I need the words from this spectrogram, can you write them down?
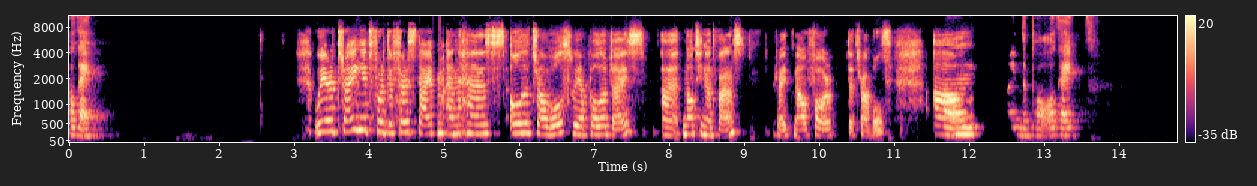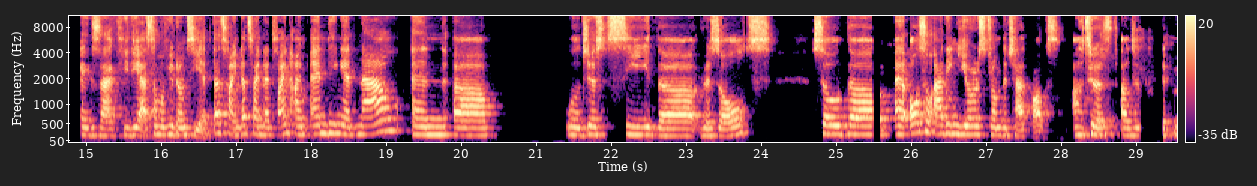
Okay. We are trying it for the first time and has all the troubles. We apologize, uh, not in advance right now for the troubles. Um, Um, find the poll. Okay. Exactly. Yeah. Some of you don't see it. That's fine. That's fine. That's fine. I'm ending it now, and uh, we'll just see the results. So the uh, also adding yours from the chat box. I'll just I'll just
